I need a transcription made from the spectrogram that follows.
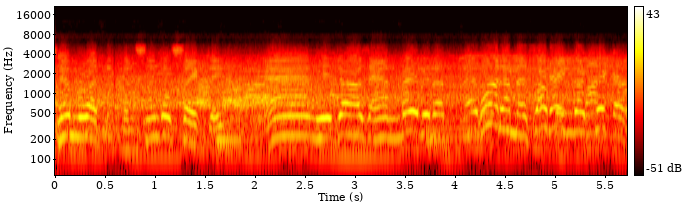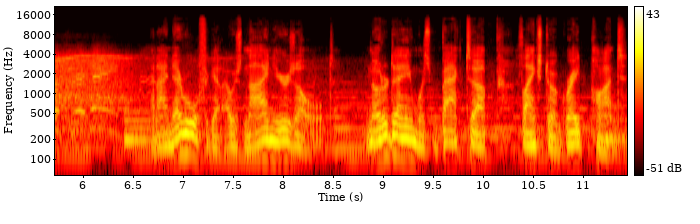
Tim Rudnick in single safety, and he does, and maybe the what a mistake the kicker. And I never will forget, I was nine years old. Notre Dame was backed up, thanks to a great punt,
